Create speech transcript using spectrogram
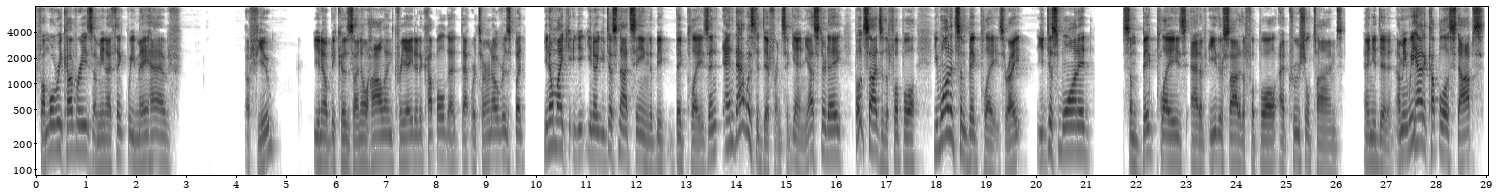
fumble recoveries, I mean, I think we may have a few, you know, because I know Holland created a couple that that were turnovers, but you know, Mike, you, you, know, you're just not seeing the big big plays, and and that was the difference again yesterday. Both sides of the football, you wanted some big plays, right? You just wanted some big plays out of either side of the football at crucial times, and you didn't. I mean, we had a couple of stops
